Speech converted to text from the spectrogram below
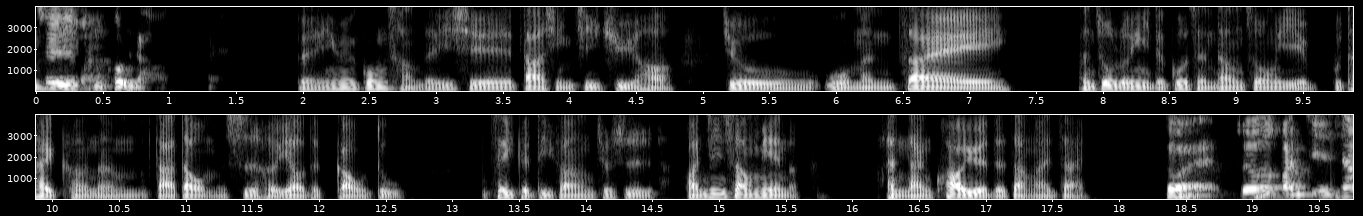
所以是蛮困扰。对，因为工厂的一些大型机具哈，就我们在乘坐轮椅的过程当中，也不太可能达到我们适合要的高度。这个地方就是环境上面的很难跨越的障碍在。对，就是环境上，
